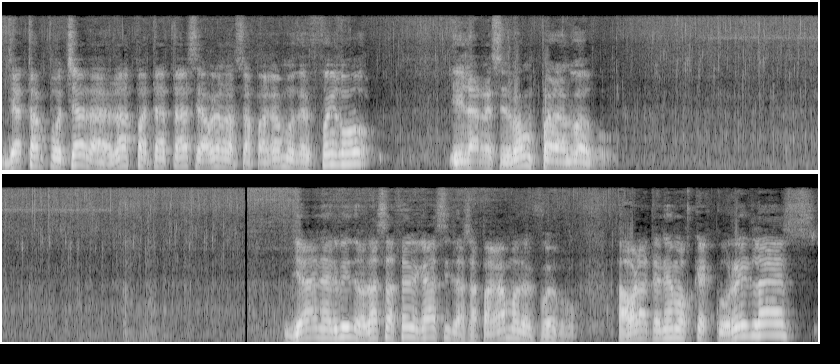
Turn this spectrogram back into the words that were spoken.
Ya están pochadas las patatas y ahora las apagamos del fuego y las reservamos para luego. Ya han hervido las acelgas y las apagamos del fuego. Ahora tenemos que escurrirlas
